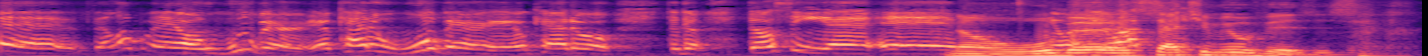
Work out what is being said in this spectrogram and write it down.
é, pelo é o Uber. Eu quero Uber, eu quero. Entendeu? Então, assim, é. é Não, o eu- Uber eu é acho 7 mil vezes.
